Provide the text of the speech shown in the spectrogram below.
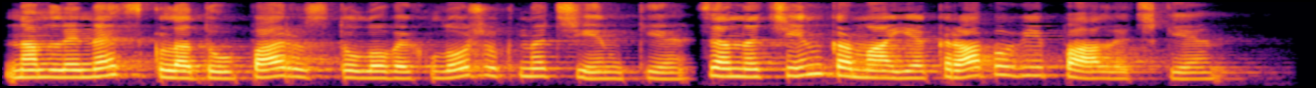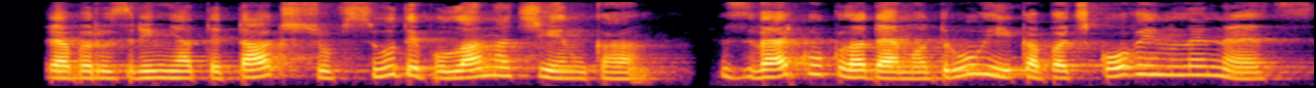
На млинець кладу пару столових ложок начинки. Ця начинка має крабові палички. Треба розрівняти так, щоб всюди була начинка. Зверху кладемо другий кабачковий млинець.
